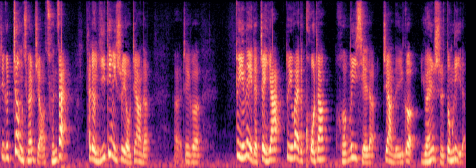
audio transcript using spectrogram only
这个政权只要存在，它就一定是有这样的，呃，这个。对内的镇压、对外的扩张和威胁的这样的一个原始动力的，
